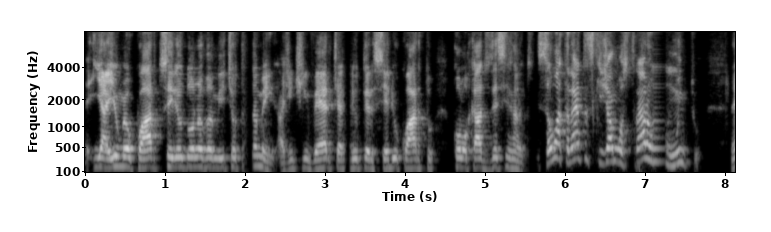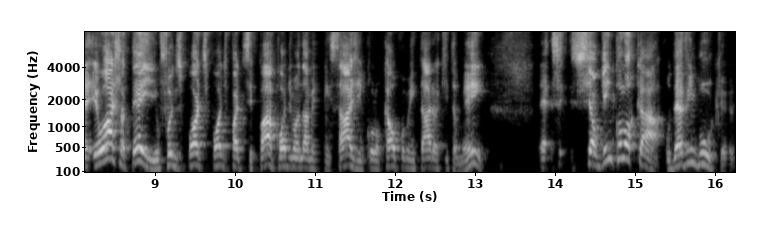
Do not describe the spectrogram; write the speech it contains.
E aí o meu quarto seria o Donovan Mitchell também. A gente inverte ali o terceiro e o quarto colocados desse ranking. São atletas que já mostraram muito. Né? Eu acho até, e o Fã de Esportes pode participar, pode mandar mensagem, colocar o comentário aqui também. É, se, se, alguém colocar o Devin Booker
